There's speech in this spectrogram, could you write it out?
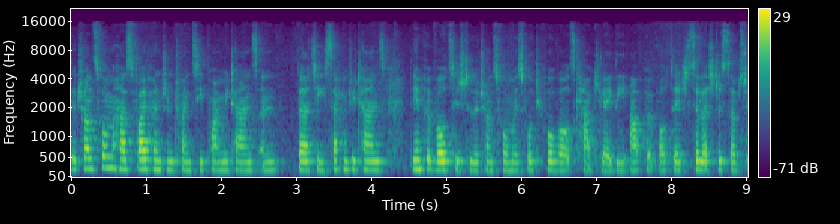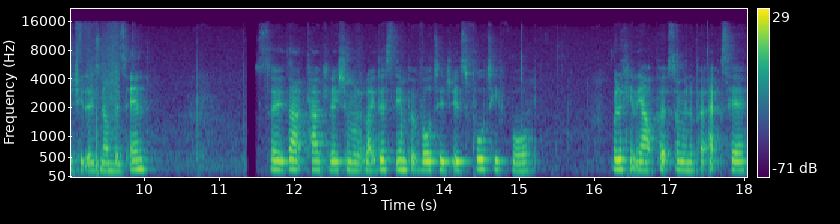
The transformer has 520 primary turns and 30 secondary turns. The input voltage to the transformer is 44 volts. Calculate the output voltage. So let's just substitute those numbers in. So that calculation will look like this. The input voltage is 44. We're looking at the output, so I'm going to put X here.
